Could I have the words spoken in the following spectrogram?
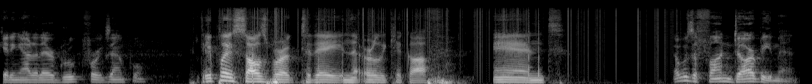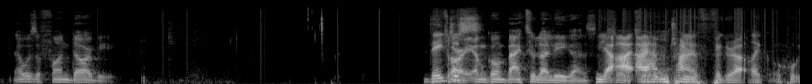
getting out of their group, for example? They play Salzburg today in the early kickoff, and That was a fun derby, man. That was a fun derby. They Sorry, just I'm going back to La Liga. yeah. So I, I'm trying to figure out like who.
